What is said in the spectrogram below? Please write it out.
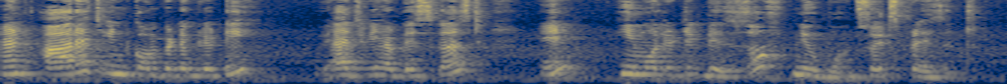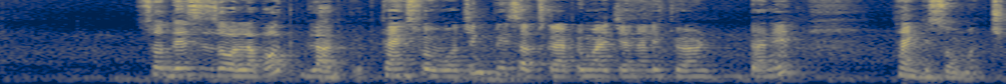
and RH incompatibility as we have discussed in hemolytic disease of newborn so it's present. So this is all about blood group. Thanks for watching. Please subscribe to my channel if you haven't done it. Thank you so much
